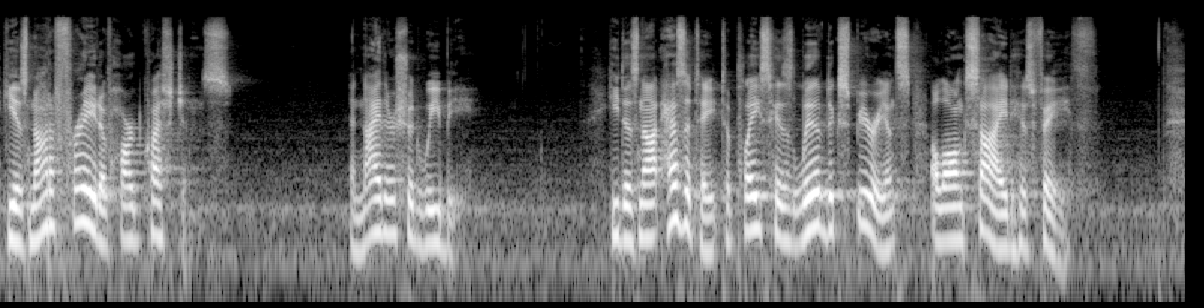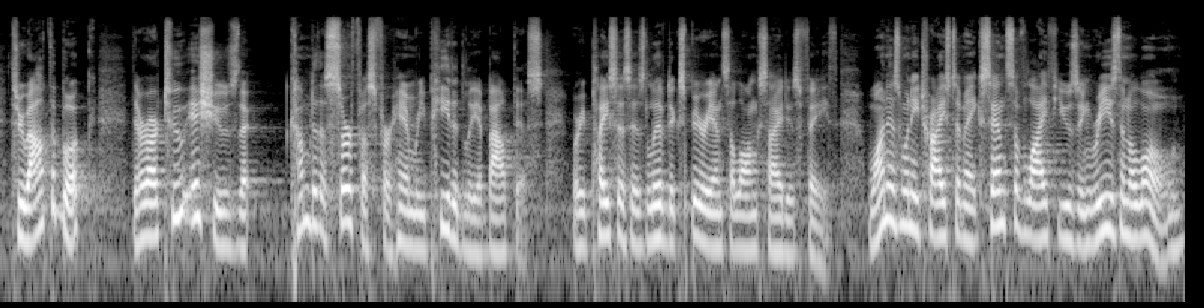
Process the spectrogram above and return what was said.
He is not afraid of hard questions, and neither should we be. He does not hesitate to place his lived experience alongside his faith. Throughout the book, there are two issues that come to the surface for him repeatedly about this, where he places his lived experience alongside his faith. One is when he tries to make sense of life using reason alone,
